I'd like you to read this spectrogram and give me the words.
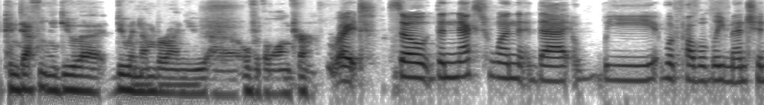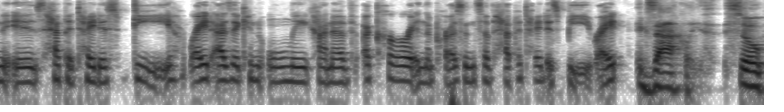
it can definitely do a do a number on you uh, over the long term. Right. So the next one that we would probably mention is hepatitis D, right? As it can only kind of occur in the presence of hepatitis B, right? Exactly. So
